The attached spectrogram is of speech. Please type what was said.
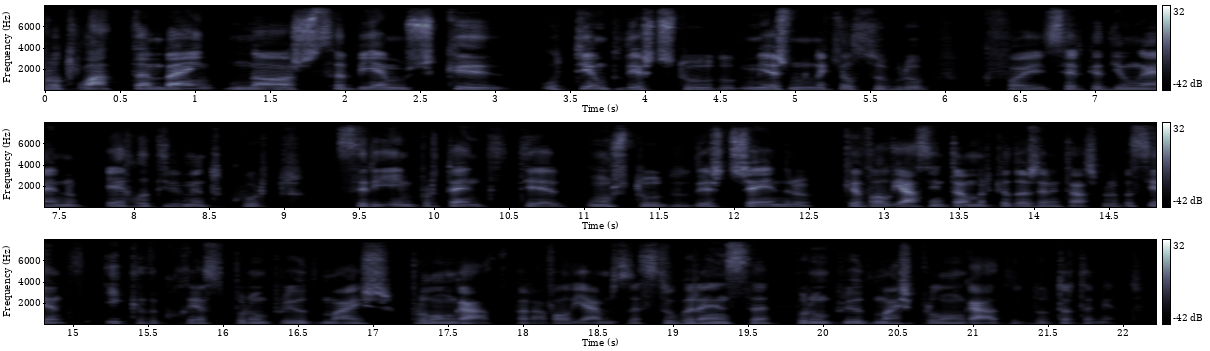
Por outro lado, também nós sabemos que o tempo deste estudo, mesmo naquele subgrupo que foi cerca de um ano, é relativamente curto. Seria importante ter um estudo deste género que avaliasse então marcadores orientados para o paciente e que decorresse por um período mais prolongado, para avaliarmos a segurança por um período mais prolongado do tratamento.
